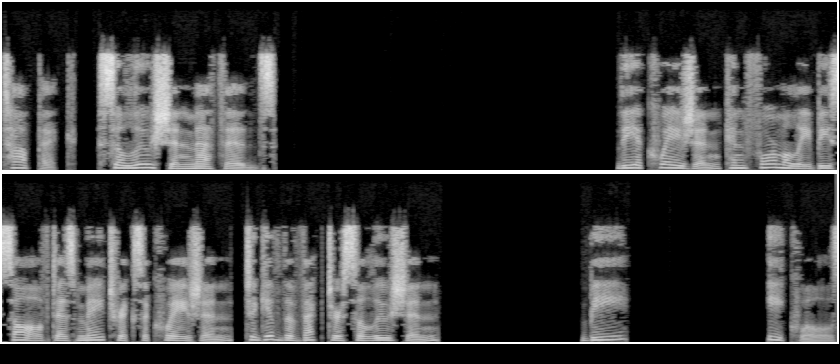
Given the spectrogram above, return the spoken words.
Topic: Solution methods. The equation can formally be solved as matrix equation to give the vector solution B equals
